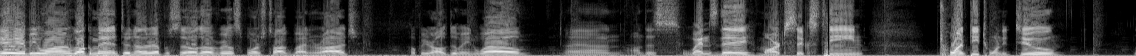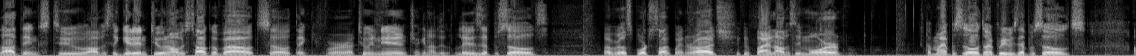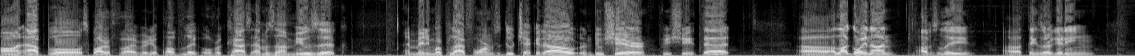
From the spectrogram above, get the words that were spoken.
Hey everyone, welcome in to another episode of Real Sports Talk by Niraj. Hope you're all doing well. And on this Wednesday, March 16, 2022, a lot of things to obviously get into and always talk about. So thank you for uh, tuning in, checking out the latest episodes of Real Sports Talk by Niraj. You can find obviously more of my episodes, my previous episodes on Apple, Spotify, Radio Public, Overcast, Amazon Music, and many more platforms. Do check it out and do share. Appreciate that. Uh, a lot going on. Obviously, uh, things are getting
